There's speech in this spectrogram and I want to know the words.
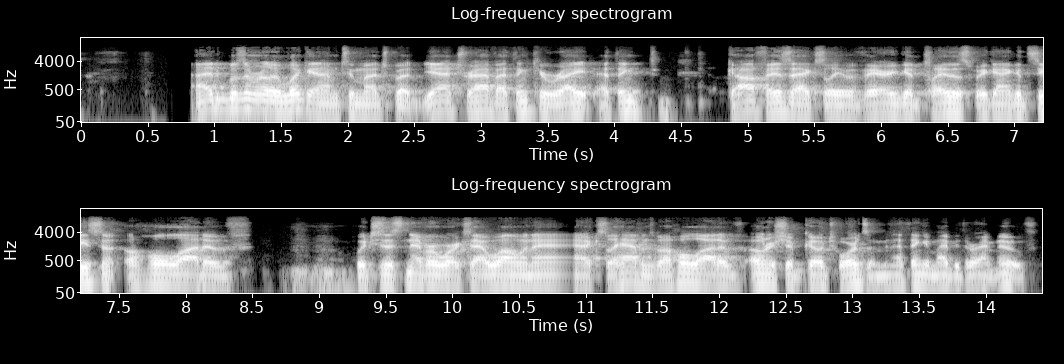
I wasn't really looking at him too much, but yeah, Trav, I think you're right. I think Goff is actually a very good play this week, and I could see some, a whole lot of, which this never works out well when it actually happens, but a whole lot of ownership go towards him, and I think it might be the right move.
